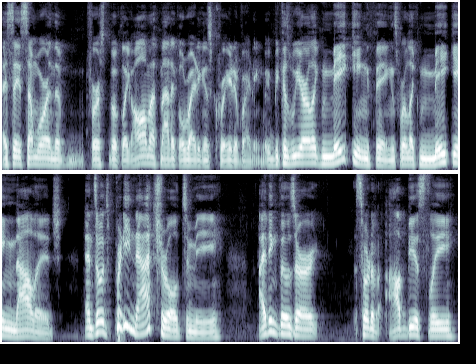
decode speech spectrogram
I say somewhere in the first book, like all mathematical writing is creative writing because we are like making things. We're like making knowledge. And so it's pretty natural to me. I think those are sort of obviously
